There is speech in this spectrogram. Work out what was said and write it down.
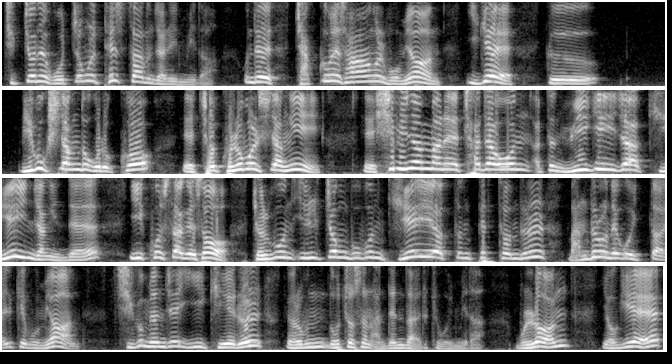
직전의 고점을 테스트하는 자리입니다. 근데 작금의 상황을 보면 이게 그 미국 시장도 그렇고 예, 저 글로벌 시장이 예, 12년 만에 찾아온 어떤 위기이자 기회인 장인데 이 코스닥에서 결국은 일정 부분 기회의 어떤 패턴들을 만들어내고 있다 이렇게 보면 지금 현재 이 기회를 여러분 놓쳐서는 안 된다 이렇게 보입니다. 물론 여기에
